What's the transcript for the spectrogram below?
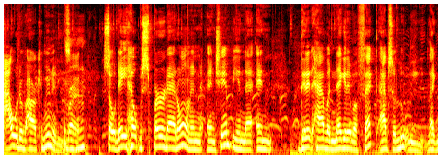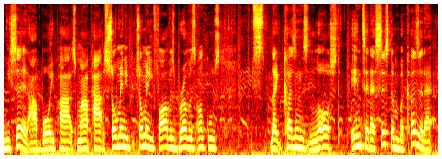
out of our communities. Right. So they helped spur that on and, and champion that. And did it have a negative effect? Absolutely. Like we said, our boy pops, my pops, so many, so many fathers, brothers, uncles, like cousins lost into that system because of that.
